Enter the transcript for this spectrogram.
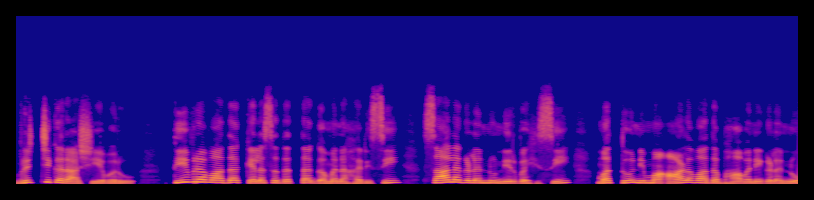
ವೃಶ್ಚಿಕ ರಾಶಿಯವರು ತೀವ್ರವಾದ ಕೆಲಸದತ್ತ ಗಮನಹರಿಸಿ ಸಾಲಗಳನ್ನು ನಿರ್ವಹಿಸಿ ಮತ್ತು ನಿಮ್ಮ ಆಳವಾದ ಭಾವನೆಗಳನ್ನು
